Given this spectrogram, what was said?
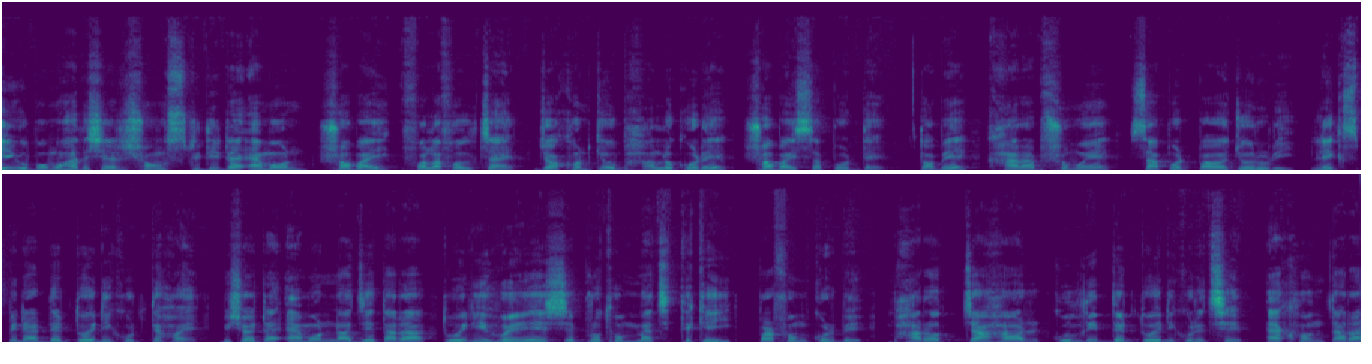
এই উপমহাদেশের সংস্কৃতিটা এমন, সবাই ফলাফল চায়। যখন কেউ ভালো করে, সবাই সাপোর্ট দেয়। তবে খারাপ সময়ে সাপোর্ট পাওয়া জরুরি। লেগ স্পিনারদের তৈরি করতে হয়। বিষয়টা এমন না যে তারা তৈরি হয়ে এসে প্রথম ম্যাচ থেকেই পারফর্ম করবে। ভারত চাহার কুলদীপদের তৈরি করেছে। এখন তারা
